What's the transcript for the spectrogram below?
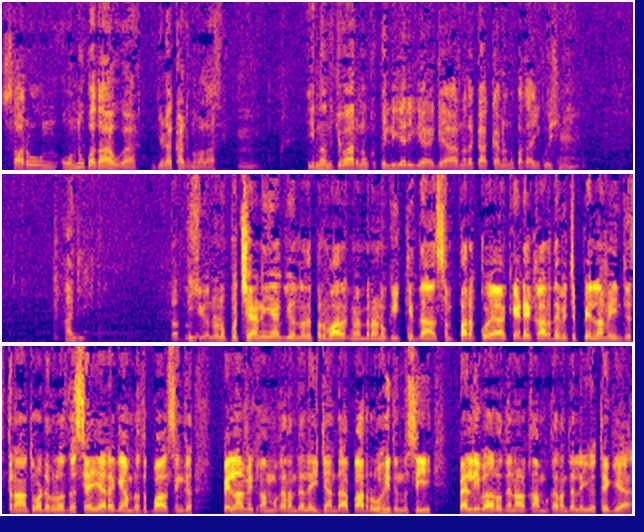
ਸਰ ਉਹਨੂੰ ਪਤਾ ਹੋਊਗਾ ਜਿਹੜਾ ਖੜਨ ਵਾਲਾ ਸੀ। ਇਹਨਾਂ ਨੂੰ ਚਵਾਰ ਨੂੰ ਪਹਿਲੀ ਵਾਰੀ ਗਿਆ ਗਿਆ, ਇਹਨਾਂ ਦਾ ਕਾਕਾ ਇਹਨਾਂ ਨੂੰ ਪਤਾ ਹੀ ਕੁਛ ਨਹੀਂ। ਹਾਂਜੀ। ਤਾਂ ਤੁਸੀਂ ਉਹਨਾਂ ਨੂੰ ਪੁੱਛਿਆ ਨਹੀਂ ਹੈ ਕਿ ਉਹਨਾਂ ਦੇ ਪਰਿਵਾਰਕ ਮੈਂਬਰਾਂ ਨੂੰ ਕਿ ਕਿਦਾਂ ਸੰਪਰਕ ਹੋਇਆ ਕਿਹੜੇ ਘਰ ਦੇ ਵਿੱਚ ਪਹਿਲਾਂ ਵੀ ਜਿਸ ਤਰ੍ਹਾਂ ਤੁਹਾਡੇ ਵੱਲੋਂ ਦੱਸਿਆ ਜਾ ਰਿਹਾ ਕਿ ਅੰਮ੍ਰਿਤਪਾਲ ਸਿੰਘ ਪਹਿਲਾਂ ਵੀ ਕੰਮ ਕਰਨ ਦੇ ਲਈ ਜਾਂਦਾ ਪਰ ਰੋਹਿਤ ਮਸੀਹ ਪਹਿਲੀ ਵਾਰ ਉਹਦੇ ਨਾਲ ਕੰਮ ਕਰਨ ਦੇ ਲਈ ਉੱਥੇ ਗਿਆ।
